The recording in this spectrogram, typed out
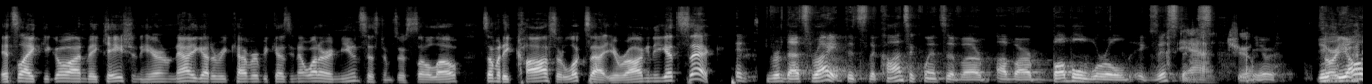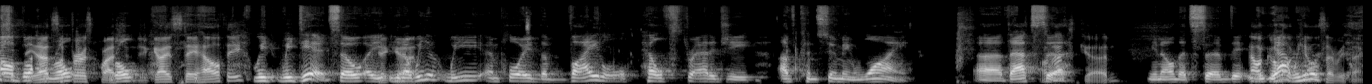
it's like you go on vacation here, and now you got to recover because you know what? Our immune systems are so low. Somebody coughs or looks at you wrong, and you get sick. It's, that's right. It's the consequence of our of our bubble world existence. Yeah, true. So are you healthy? That's roll, the first question. Roll. Did you guys stay healthy? We we did. So uh, you know we we employed the vital health strategy of consuming wine. Uh, that's oh, that's uh, good. You know that's uh, the, Alcohol yeah we kills were, everything.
